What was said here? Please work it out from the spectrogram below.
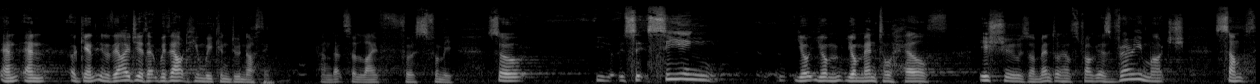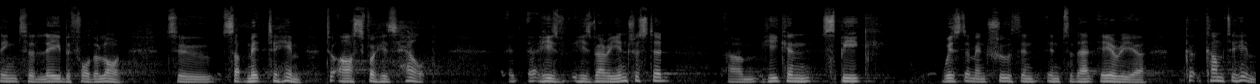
and, and again, you know, the idea that without him we can do nothing. And that's a life first for me. So, you know, seeing your, your, your mental health issues or mental health struggles is very much something to lay before the Lord, to submit to Him, to ask for His help. Uh, he's, he's very interested. Um, he can speak wisdom and truth in, into that area, c- come to Him,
